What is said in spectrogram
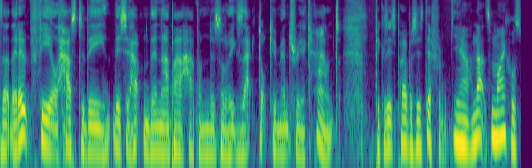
that they don't feel has to be this happened, then that happened, a sort of exact documentary account, because its purpose is different. Yeah, and that's Michael's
